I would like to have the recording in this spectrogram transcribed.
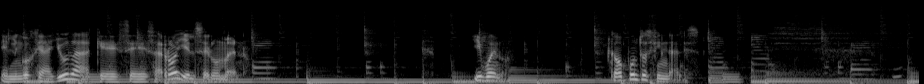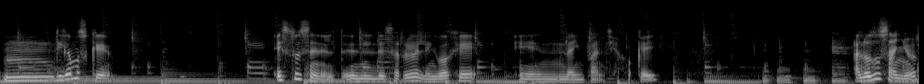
el lenguaje ayuda a que se desarrolle el ser humano. Y bueno, como puntos finales, mm, digamos que esto es en el, desarrollo del lenguaje en la infancia, ¿ok? A los dos años,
